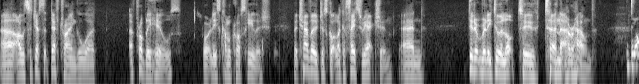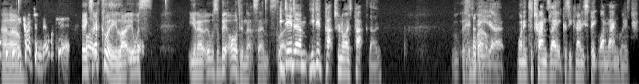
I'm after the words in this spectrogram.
Uh, I would suggest that Death Triangle were are probably heels, or at least come across heelish. But Chavo just got like a face reaction and didn't really do a lot to turn that around. The opposite. he Um, tried to milk it. Exactly, like it yeah. was, you know, it was a bit odd in that sense. He did um he did patronise Pac though, with well, the, uh, wanting to translate because he can only speak one language.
